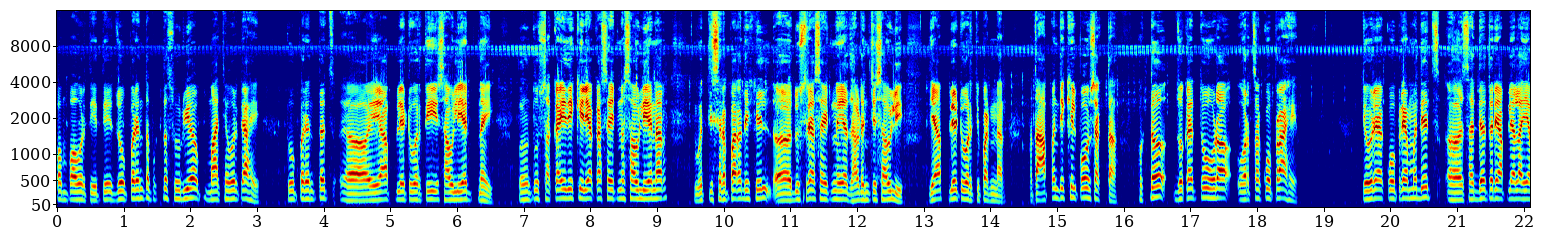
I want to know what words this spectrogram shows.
पंपावरती येते. जोपर्यंत फक्त सूर्य माथ्यावरती आहे तोपर्यंतच या प्लेटवरती सावली येत नाही. परंतु सकाळी देखील एका साईडनं सावली येणार व तिसरा पारा देखील दुसऱ्या साईडनं या झाडांची सावली या प्लेटवरती पडणार. आता आपण देखील पाहू शकता फक्त जो काय थोडा वरचा कोपरा आहे तेवढ्या कोपऱ्यामध्येच सध्या तरी आपल्याला या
